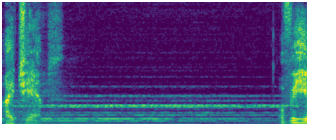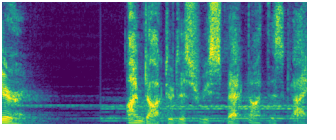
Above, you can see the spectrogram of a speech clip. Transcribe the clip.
Hi, champs. Over here. I'm Dr. Disrespect, not this guy.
